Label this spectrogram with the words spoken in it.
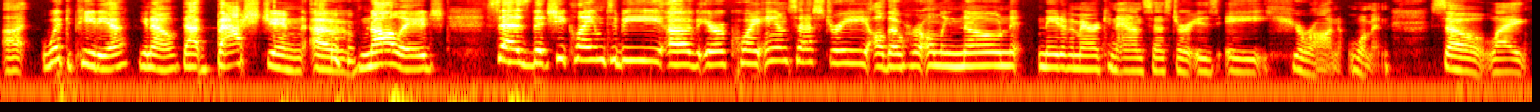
Uh, Wikipedia, you know, that bastion of knowledge, says that she claimed to be of Iroquois ancestry, although her only known Native American ancestor is a Huron woman. So, like,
